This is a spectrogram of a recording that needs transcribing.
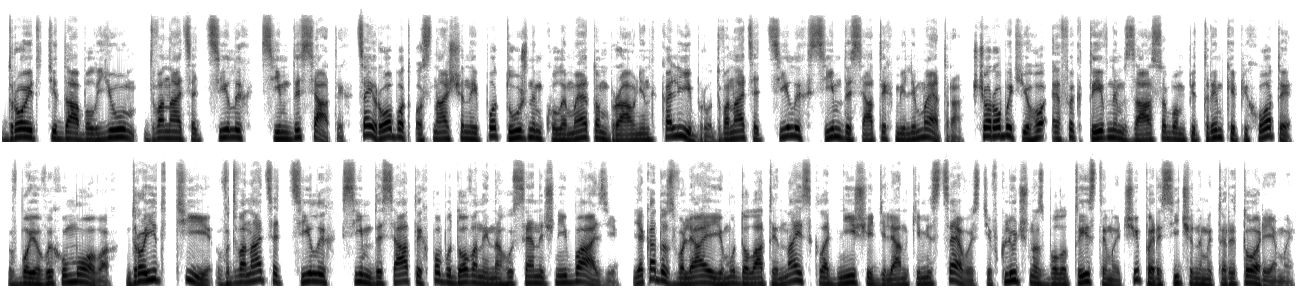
Droid TW 12,7. Цей робот оснащений потужним кулеметом Браунінг калібру 12,7 мм, що робить його ефективним засобом підтримки піхоти в бойових умовах. Droid T в 12,7 побудований на гусеничній базі, яка дозволяє йому долати найскладніші ділянки місцевості, включно з болотистими чи пересіченими територіями.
